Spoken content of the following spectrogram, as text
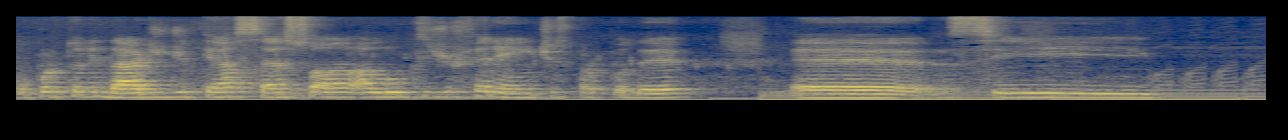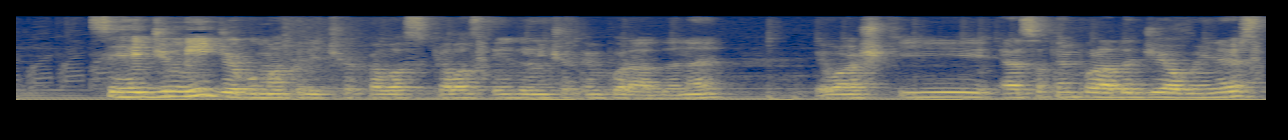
oportunidade de ter acesso a, a looks diferentes para poder é, se, se redimir de alguma crítica que elas, que elas têm durante a temporada, né? Eu acho que essa temporada de All Winners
